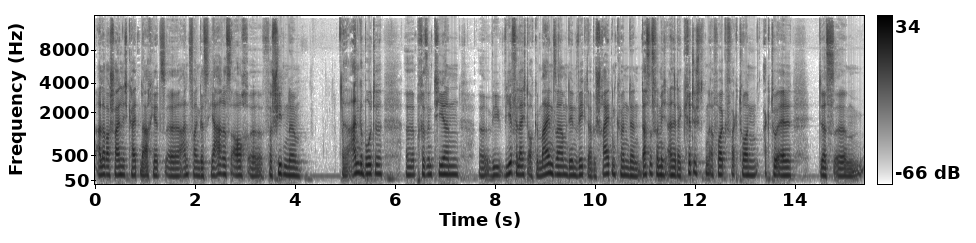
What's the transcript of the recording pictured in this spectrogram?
aller Wahrscheinlichkeit nach jetzt äh, Anfang des Jahres auch äh, verschiedene äh, Angebote äh, präsentieren, äh, wie wir vielleicht auch gemeinsam den Weg da beschreiten können, denn das ist für mich einer der kritischsten Erfolgsfaktoren aktuell, dass ähm,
